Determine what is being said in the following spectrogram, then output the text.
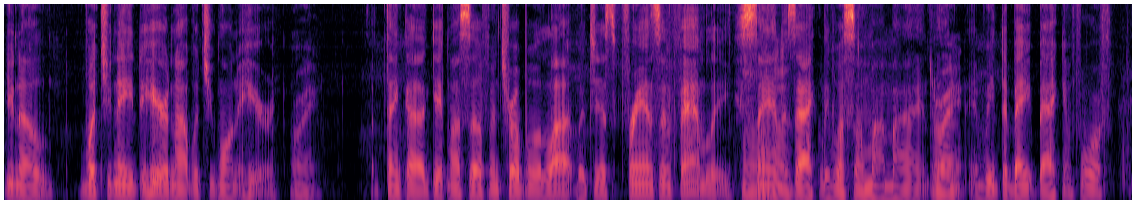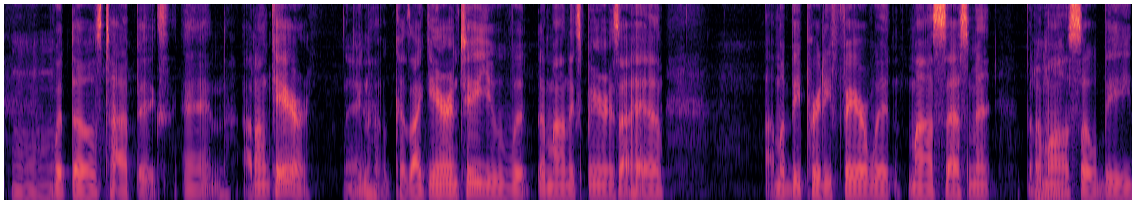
you know, what you need to hear, not what you want to hear. right, I think I get myself in trouble a lot with just friends and family saying exactly what's on my mind. And- Mm-hmm. Right. And, we debate back and forth mm-hmm. with those topics, and I don't care, Yeah. you know, because I guarantee you, with the amount of experience I have, I'm gonna be pretty fair with my assessment, but Mm-hmm. I'm also be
